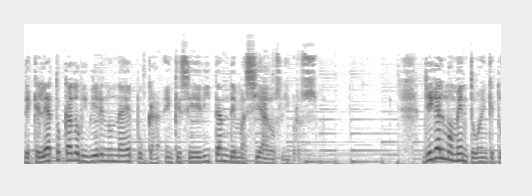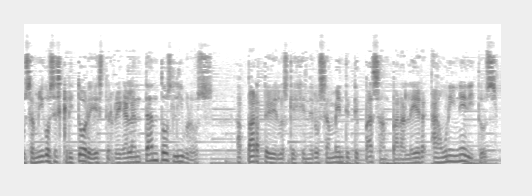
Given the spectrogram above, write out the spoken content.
de que le ha tocado vivir en una época en que se editan demasiados libros. Llega el momento en que tus amigos escritores te regalan tantos libros, aparte de los que generosamente te pasan para leer aún inéditos,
